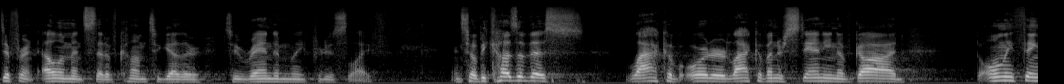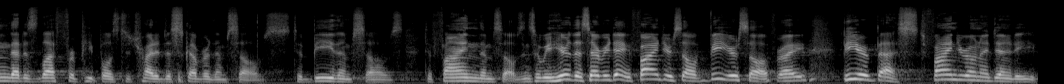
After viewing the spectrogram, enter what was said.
different elements that have come together to randomly produce life. And so, because of this lack of order, lack of understanding of God, the only thing that is left for people is to try to discover themselves, to be themselves, to find themselves. And so we hear this every day find yourself, be yourself, right? Be your best, find your own identity,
